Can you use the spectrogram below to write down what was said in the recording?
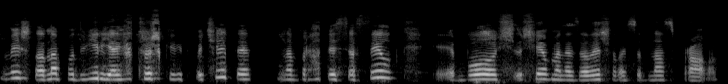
Вийшла на подвір'я я трошки відпочити, набратися сил, бо ще в мене залишилась одна справа.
